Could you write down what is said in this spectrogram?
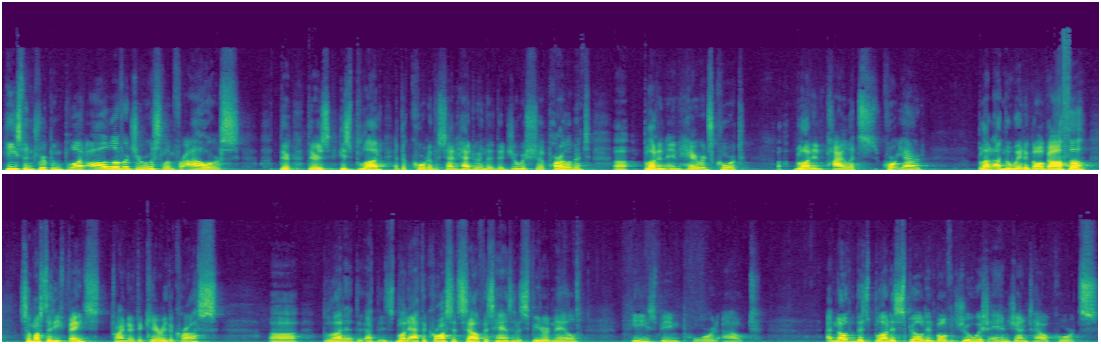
He's been dripping blood all over Jerusalem for hours. There, there's his blood at the court of the Sanhedrin, the, the Jewish uh, parliament, uh, blood in, in, Herod's court, uh, blood in Pilate's courtyard, blood on the way to Golgotha, so much that he faints trying to, to carry the cross. Blood at, the, at his blood at the cross itself, his hands and his feet are nailed. He's being poured out. And note that this blood is spilled in both Jewish and Gentile courts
